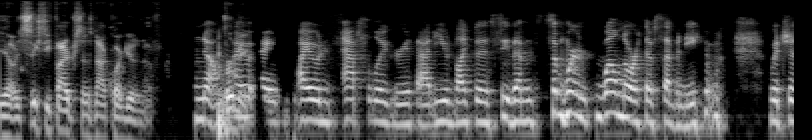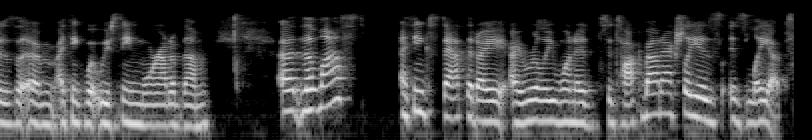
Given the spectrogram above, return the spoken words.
you know, 65% is not quite good enough. No, I, I, I, would absolutely agree with that. You'd like to see them somewhere well north of 70, which is, um, I think, what we've seen more out of them. Uh, the last, I think, stat that I, I really wanted to talk about actually is is layups.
